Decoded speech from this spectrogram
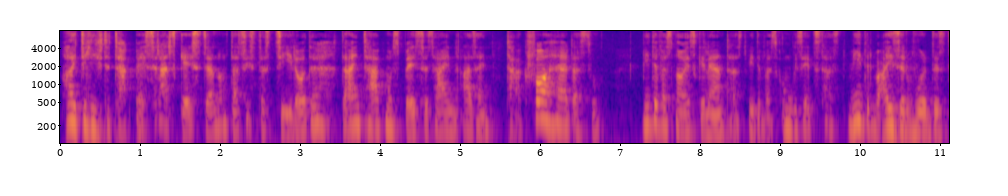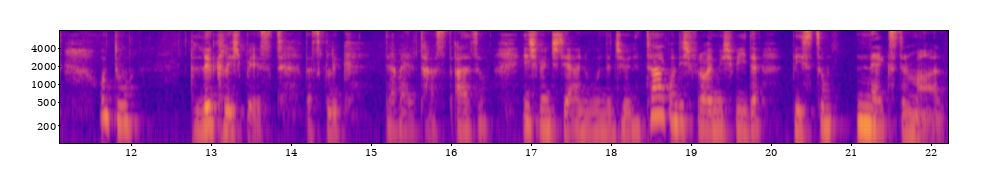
Heute lief der Tag besser als gestern und das ist das Ziel, oder? Dein Tag muss besser sein als ein Tag vorher, dass du wieder was Neues gelernt hast, wieder was umgesetzt hast, wieder weiser wurdest und du glücklich bist, das Glück der Welt hast. Also, ich wünsche dir einen wunderschönen Tag und ich freue mich wieder. Bis zum nächsten Mal.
